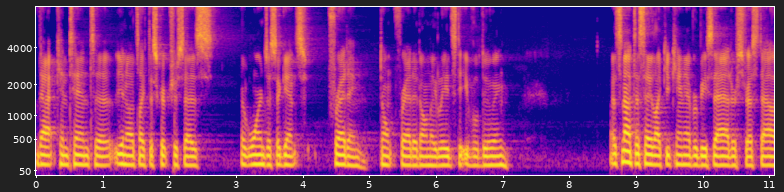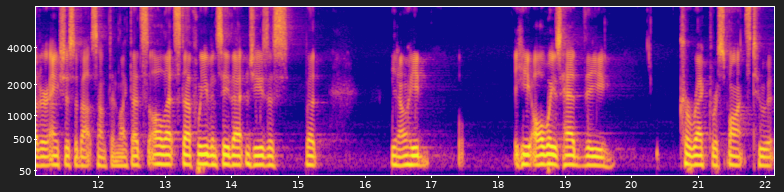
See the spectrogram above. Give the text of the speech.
that can tend to, you know, it's like the scripture says, it warns us against fretting. Don't fret, it only leads to evil doing. That's not to say like you can't ever be sad or stressed out or anxious about something. Like that's all that stuff. We even see that in Jesus, but you know, he he always had the correct response to it,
